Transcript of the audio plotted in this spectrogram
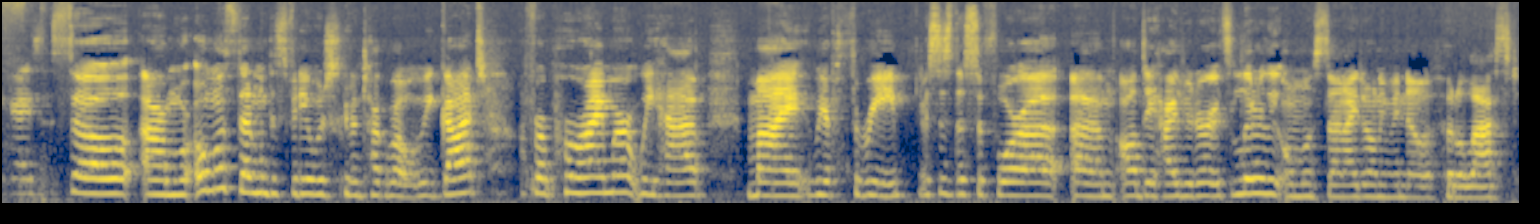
Okay, guys, so um, we're almost done with this video. We're just going to talk about what we got. For primer, we have my, we have three. This is the Sephora um, All Day Hydrator. It's literally almost done. I don't even know if it'll last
